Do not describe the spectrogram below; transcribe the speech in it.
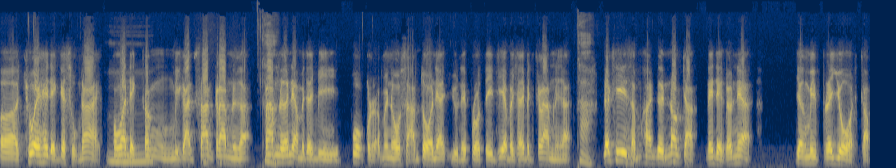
เอ่อช่วยให้เด็กได้สูงได้ เพราะว่าเด็กต้องมีการสร้างกล้ามเนื้อกล้ามเนื้อเนี่ยมันจะมีพวกกรดอะมิโนสามตัวเนี่ยอยู่ในโปรตีนที่เอาไปใช้เป็นกล้ามเนื้อค่ะและที่สำคัญคือนอกจากในเด็กแล้วเนี่ยยังมีประโยชน์กับ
